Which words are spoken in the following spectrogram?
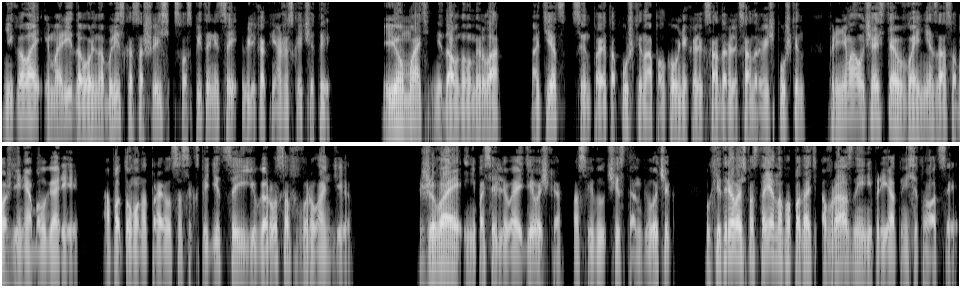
Николай и Мари довольно близко сошлись с воспитанницей великокняжеской четы. Ее мать недавно умерла. Отец, сын поэта Пушкина, полковник Александр Александрович Пушкин, принимал участие в войне за освобождение Болгарии, а потом он отправился с экспедицией югоросов в Ирландию. Живая и непоседливая девочка, по с виду чистый ангелочек, ухитрялась постоянно попадать в разные неприятные ситуации.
